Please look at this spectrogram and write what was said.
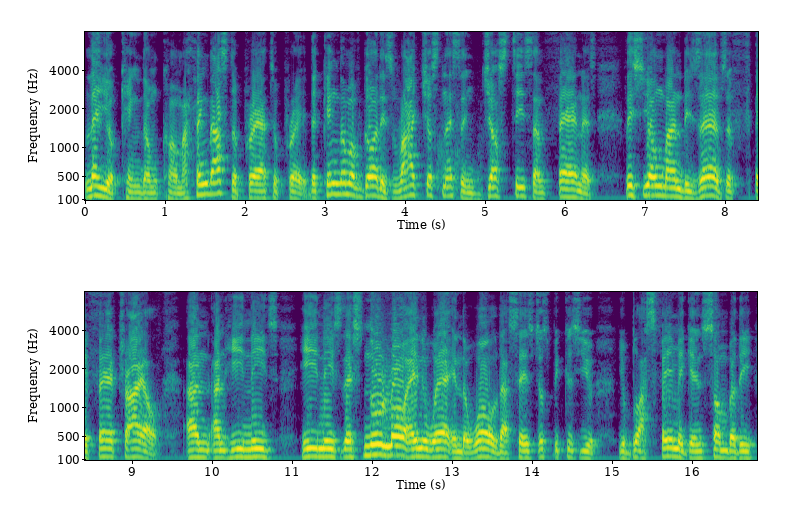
let your kingdom come. I think that's the prayer to pray. The kingdom of God is righteousness and justice and fairness. This young man deserves a, fair trial and, and he needs, he needs, there's no law anywhere in the world that says just because you, you blaspheme against somebody,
